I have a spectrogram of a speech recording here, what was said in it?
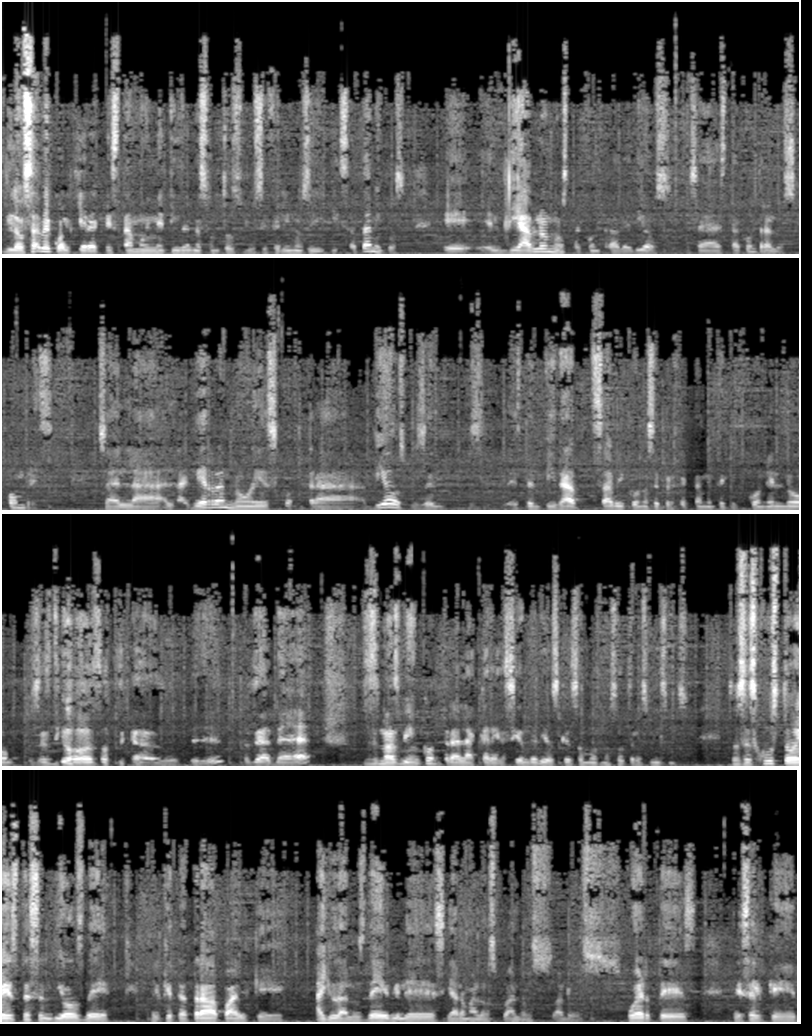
lo sabe cualquiera que está muy metido en asuntos luciferinos y, satánicos. Eh, el diablo no está contra de Dios, o sea, está contra los hombres. O sea, la, la guerra no es contra Dios, pues él esta entidad sabe y conoce perfectamente que con él no pues es Dios, o sea, ¿eh? o sea es más bien contra la creación de Dios que somos nosotros mismos. Entonces justo este es el Dios de el que te atrapa, el que ayuda a los débiles y arma a los, a los, a los fuertes, es el que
